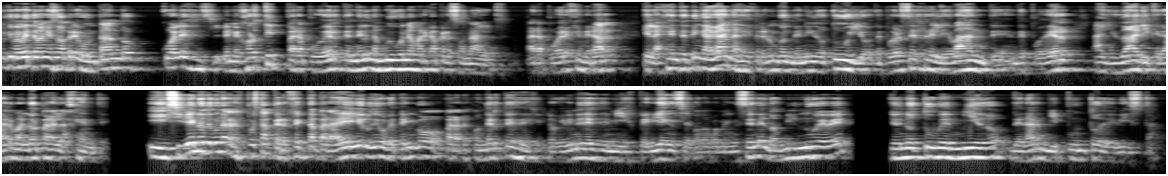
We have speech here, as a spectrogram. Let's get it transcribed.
Últimamente me han estado preguntando cuál es el mejor tip para poder tener una muy buena marca personal, para poder generar que la gente tenga ganas de esperar un contenido tuyo, de poder ser relevante, de poder ayudar y crear valor para la gente. Y si bien no tengo una respuesta perfecta para ello, lo único que tengo para responderte es lo que viene desde mi experiencia. Cuando comencé en el 2009, yo no tuve miedo de dar mi punto de vista.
